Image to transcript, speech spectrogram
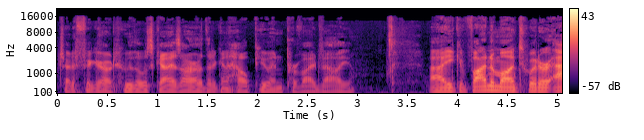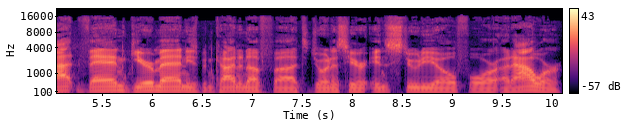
try to figure out who those guys are that are going to help you and provide value. Uh, you can find him on Twitter at Van Gearman. He's been kind enough uh, to join us here in studio for an hour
